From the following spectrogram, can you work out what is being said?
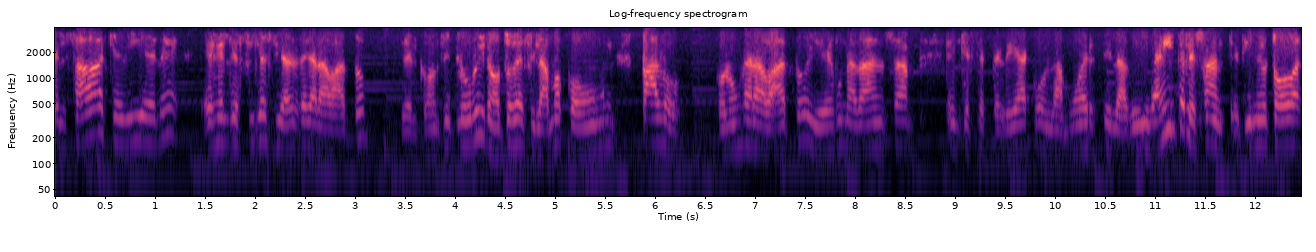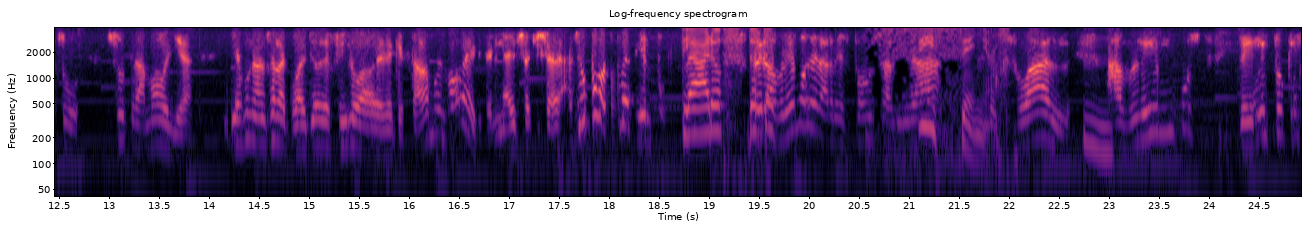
el sábado que viene es el desfile final de garabato del Country Club y nosotros desfilamos con un palo, con un garabato y es una danza en que se pelea con la muerte y la vida. Es interesante, tiene toda su, su tramoya y es una danza la cual yo desfilo desde que estaba muy joven, tenía 18 años, hace un poco de tiempo. Claro, Pero doctor. hablemos de la responsabilidad Sí, señor. sexual. Mm. Hablemos de esto que es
